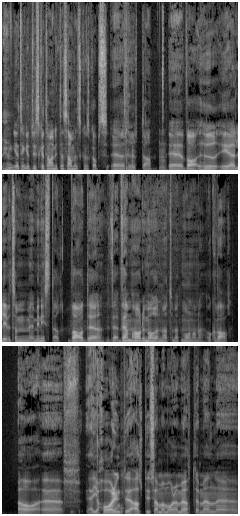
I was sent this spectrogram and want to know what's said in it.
Jag tänker att vi ska ta en liten samhällskunskapsruta. Eh, vad- hur är livet som minister? Vad, eh, vem har du morgonmöte med på morgnarna och var? Ja, eh, jag har inte alltid samma morgonmöte men eh,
